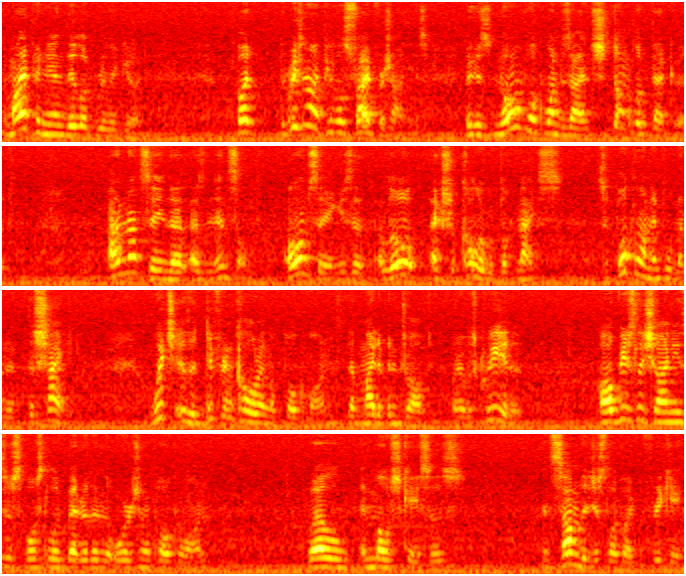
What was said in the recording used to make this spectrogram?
In my opinion, they look really good. But the reason why people strive for shinies because normal Pokemon designs just don't look that good. I'm not saying that as an insult. All I'm saying is that a little extra color would look nice. So Pokemon implemented the shiny, which is a different coloring of Pokemon that might have been dropped when it was created. Obviously shinies are supposed to look better than the original Pokemon. Well, in most cases. And some they just look like freaking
